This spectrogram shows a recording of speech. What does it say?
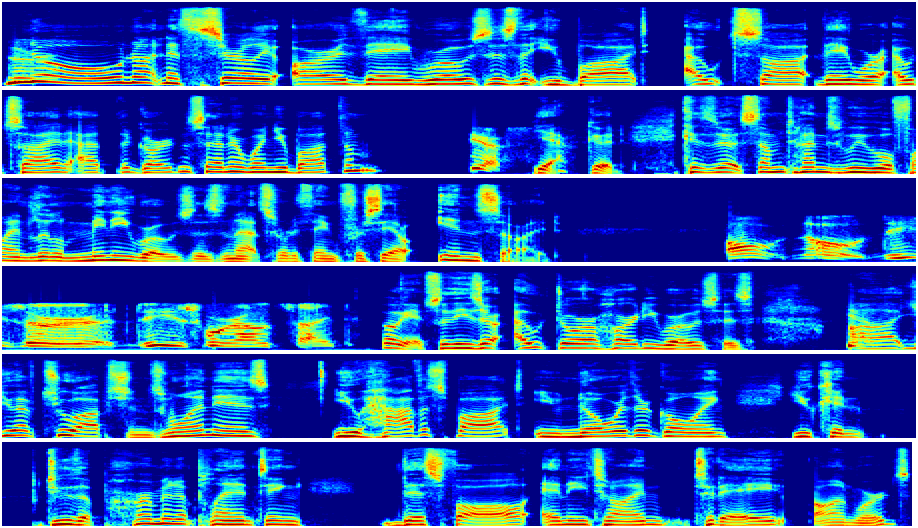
No, not necessarily. Are they roses that you bought outside? They were outside at the garden center when you bought them? Yes. Yeah, good. Because uh, sometimes we will find little mini roses and that sort of thing for sale inside. Oh, no, these are these were outside. Okay, so these are outdoor hardy roses. Uh, you have two options. One is you have a spot, you know where they're going, you can do the permanent planting this fall, anytime today onwards.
